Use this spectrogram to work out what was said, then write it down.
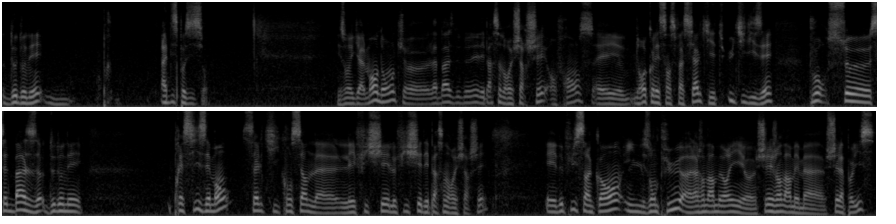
de données à disposition. Ils ont également donc euh, la base de données des personnes recherchées en France et une reconnaissance faciale qui est utilisée pour ce, cette base de données précisément, celle qui concerne les fichiers, le fichier des personnes recherchées. Et depuis 5 ans, ils ont pu, à la gendarmerie, euh, chez les gendarmes et chez la police,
